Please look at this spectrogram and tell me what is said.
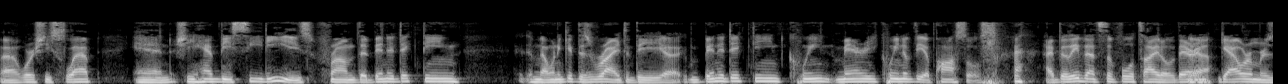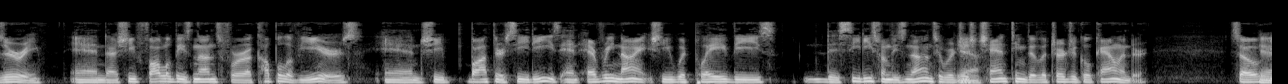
uh, where she slept. And she had these CDs from the Benedictine, I want to get this right, the uh, Benedictine Queen Mary, Queen of the Apostles. I believe that's the full title there Yeah. in Gower, Missouri. And uh, she followed these nuns for a couple of years and she bought their CDs and every night she would play these, the CDs from these nuns who were just Yeah. chanting the liturgical calendar. So Yeah.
